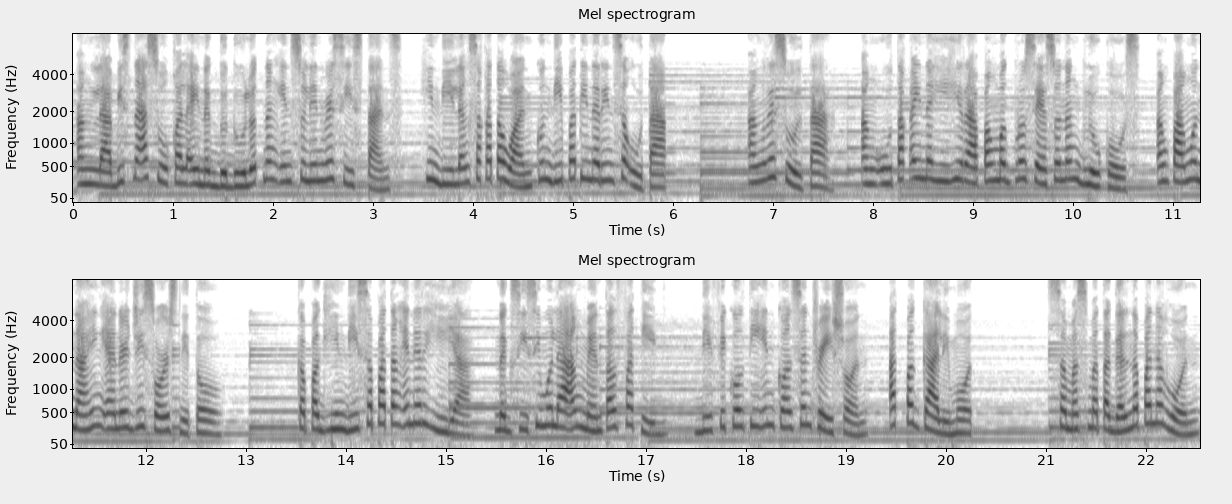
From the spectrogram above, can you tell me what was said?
ang labis na asukal ay nagdudulot ng insulin resistance, hindi lang sa katawan kundi pati na rin sa utak. Ang resulta, ang utak ay nahihirapang magproseso ng glucose, ang pangunahing energy source nito. Kapag hindi sapat ang enerhiya, nagsisimula ang mental fatigue, difficulty in concentration, at pagkalimot. Sa mas matagal na panahon,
